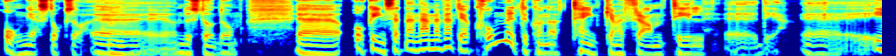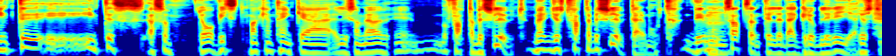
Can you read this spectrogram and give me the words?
ångest också mm. eh, understundom. Eh, och insett, nej, nej men vänta, jag kommer inte kunna tänka mig fram till eh, det. Eh, inte, inte, alltså, Ja visst, man kan tänka liksom, ja, och fatta beslut. Men just fatta beslut däremot, det är mm. motsatsen mm. till det där grubbleriet. Det.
